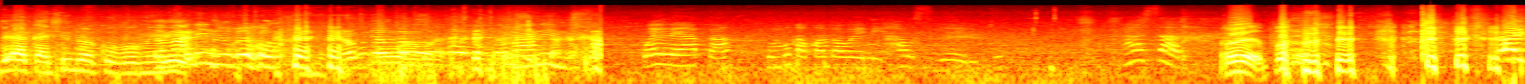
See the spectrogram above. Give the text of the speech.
Bea akashindwa kuvumilia. Wewe hapa kumbuka kwamba wewe ni house girl tu. Sasa Wewe. Ai!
